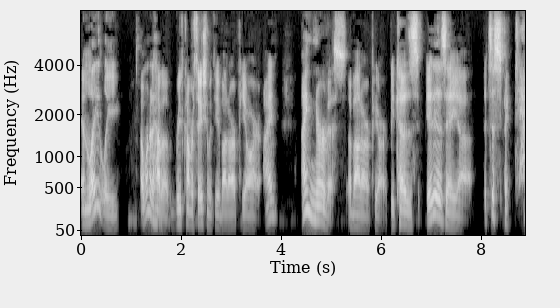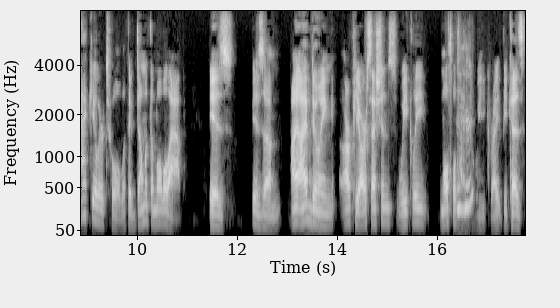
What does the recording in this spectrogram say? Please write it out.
and lately I wanted to have a brief conversation with you about RPR. I'm I'm nervous about RPR because it is a uh, it's a spectacular tool. What they've done with the mobile app is is um, I, I'm doing RPR sessions weekly, multiple times mm-hmm. a week, right? Because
